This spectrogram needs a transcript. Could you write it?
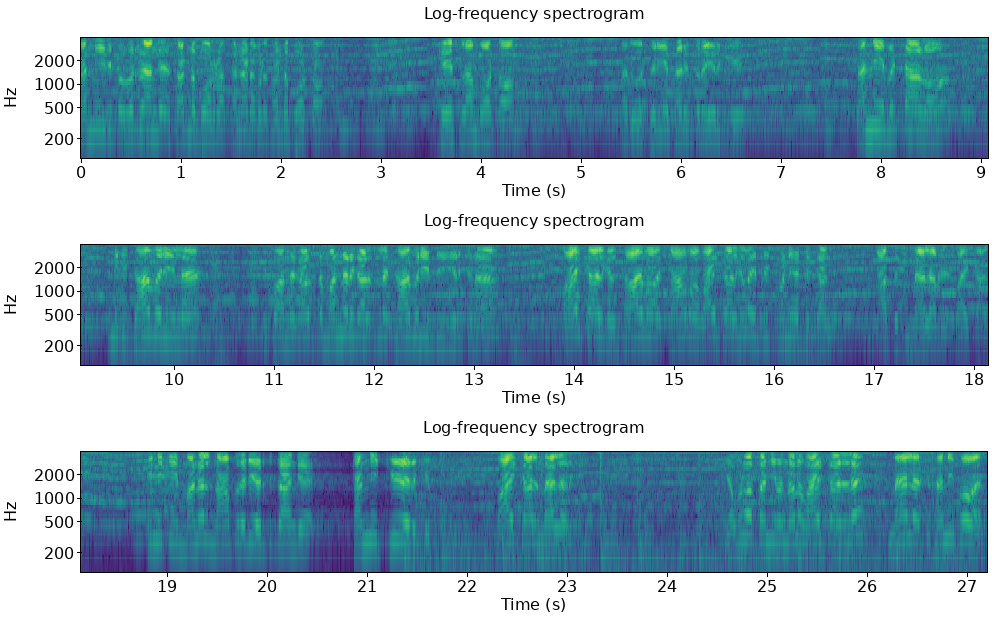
தண்ணீர் இப்போ விடுறாங்க. சண்டை போடுறோம். கர்நாடகா கூட சண்டை போட்டோம். கேஸ்லாம் போட்டோம். அது ஒரு பெரிய சரித்திரம் இருக்கு. தண்ணி விட்டாலும் இன்னைக்கு காவேரியில் இப்போ அந்த காலத்தில் மன்னர் காலத்தில் காவிரி இப்படி இருக்குன்னா வாய்க்கால்கள் காவா காவா வாய்க்கால்கள்லாம் இப்படி பண்ணி வச்சிருக்காங்க. ஆற்றுக்கு மேலே அப்படி வாய்க்கால். இன்னைக்கு மணல் நாற்பது அடி எடுத்துட்டாங்க. தண்ணி கீழே இருக்கு. வாய்க்கால் மேலே இருக்கு. எவ்வளோ தண்ணி வந்தாலும் வாய்க்காலில் மேலே இருக்கு தண்ணி போவாது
